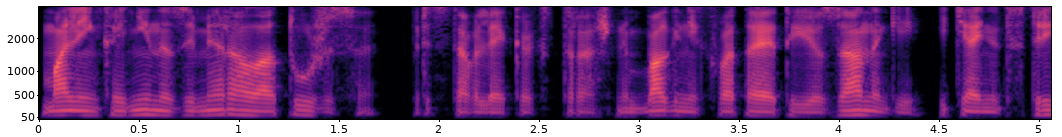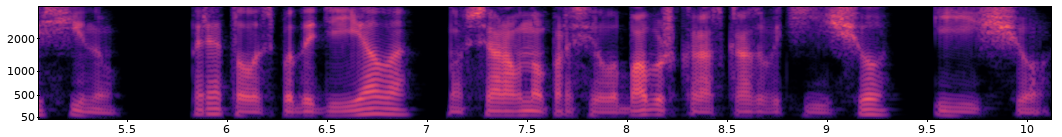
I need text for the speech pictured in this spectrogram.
Маленькая Нина замирала от ужаса, представляя, как страшный багник хватает ее за ноги и тянет в трясину. Пряталась под одеяло, но все равно просила бабушку рассказывать еще и еще.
